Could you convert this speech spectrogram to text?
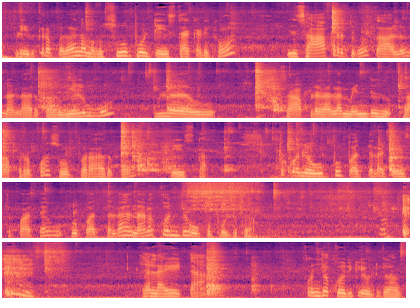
அப்படி இருக்கிறப்ப தான் நமக்கு சூப்பும் டேஸ்ட்டாக கிடைக்கும். இது சாப்பிட்றதுக்கும் காலும் நல்லாயிருக்கும் அந்த எலும்பும் உள்ளே சாப்பிட நல்லா மெண்டு சாப்பிட்றப்போ சூப்பராக இருக்கும் டேஸ்ட்டாக கொஞ்சம் உப்பு பத்தலை டேஸ்ட்டு பார்த்தேன். உப்பு பத்தலை. அதனால் கொஞ்சம் உப்பு போட்டுக்கலாம். லைட்டாக கொஞ்சம் கொதிக்க விட்டுக்கலாம்.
